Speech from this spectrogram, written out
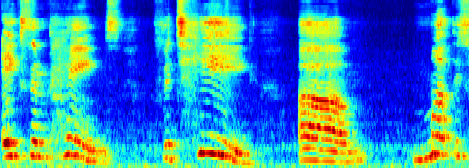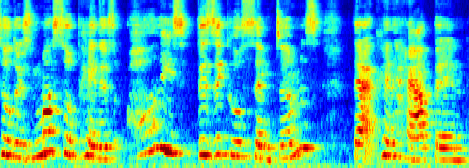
Aches and pains, fatigue, um, so there's muscle pain, there's all these physical symptoms that can happen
